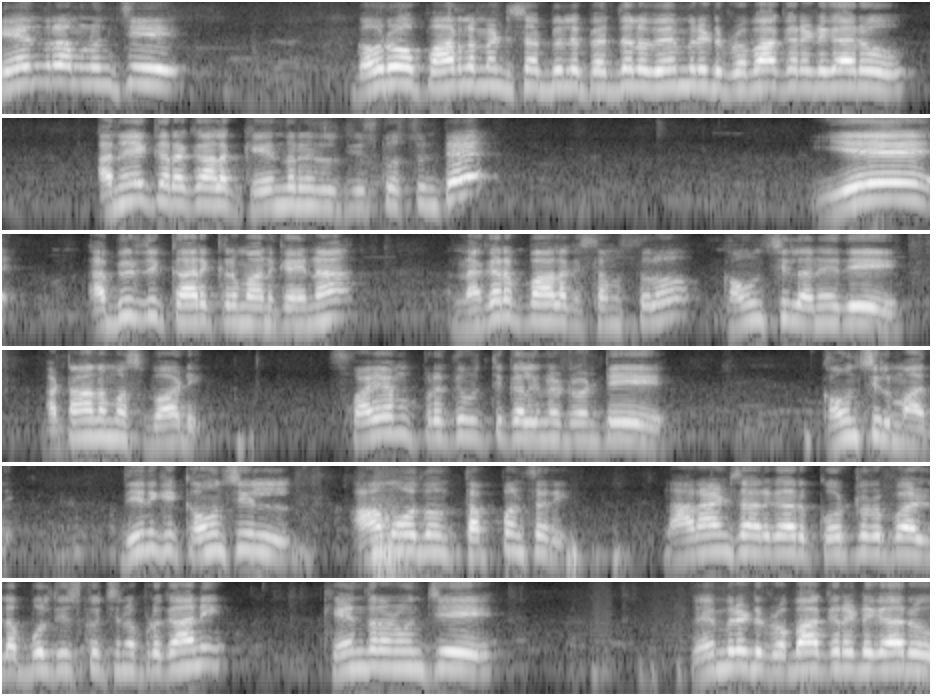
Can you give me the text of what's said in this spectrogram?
కేంద్రం నుంచి గౌరవ పార్లమెంట్ సభ్యులు పెద్దలు వేమిరెడ్డి ప్రభాకర్ రెడ్డి గారు అనేక రకాల కేంద్ర నిధులు తీసుకొస్తుంటే ఏ అభివృద్ధి కార్యక్రమానికైనా నగరపాలక సంస్థలో కౌన్సిల్ అనేది అటానమస్ బాడీ స్వయం ప్రతివృత్తి కలిగినటువంటి కౌన్సిల్ మాది. దీనికి కౌన్సిల్ ఆమోదం తప్పనిసరి. నారాయణ సార్ గారు కోట్ల రూపాయల డబ్బులు తీసుకొచ్చినప్పుడు కానీ కేంద్రం నుంచి వేమిరెడ్డి ప్రభాకర్ రెడ్డి గారు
